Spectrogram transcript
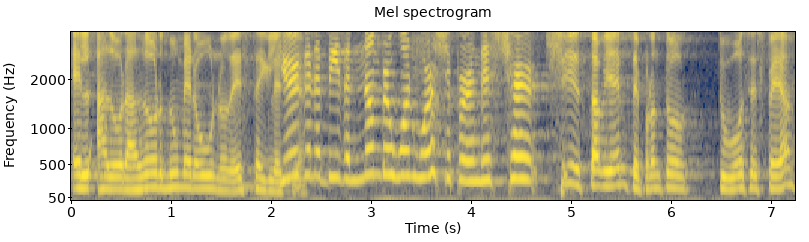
el adorador número uno de esta You're iglesia. going to be the number one worshiper in this church. Sí, está bien. De pronto tu voz es fea.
